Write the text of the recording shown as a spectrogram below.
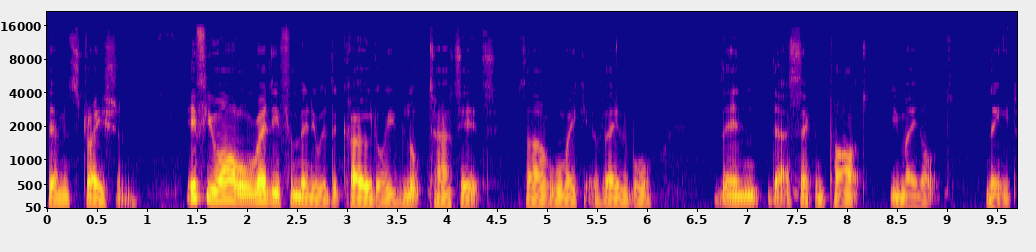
demonstration. If you are already familiar with the code or you've looked at it, so I will make it available, then that second part you may not need.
